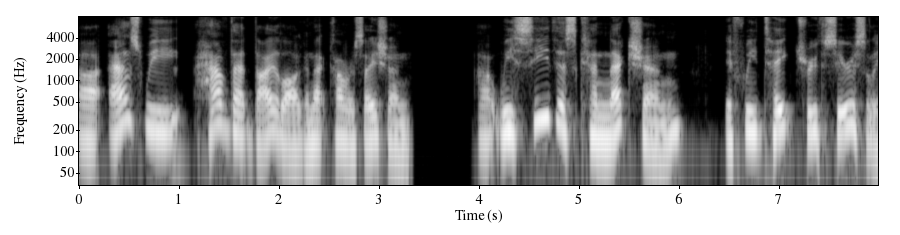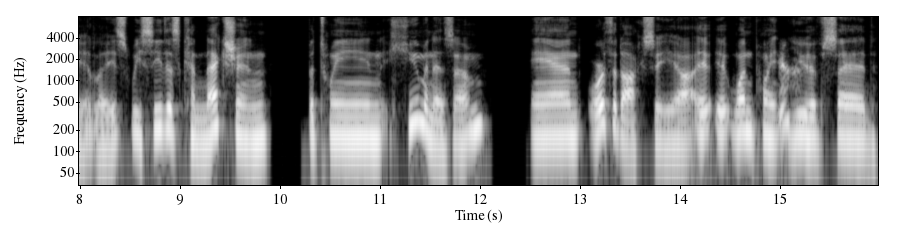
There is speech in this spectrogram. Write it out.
uh, as we have that dialogue and that conversation, uh, we see this connection. If we take truth seriously, at least, we see this connection between humanism and orthodoxy. Uh, at, at, one point, yeah. you have said,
